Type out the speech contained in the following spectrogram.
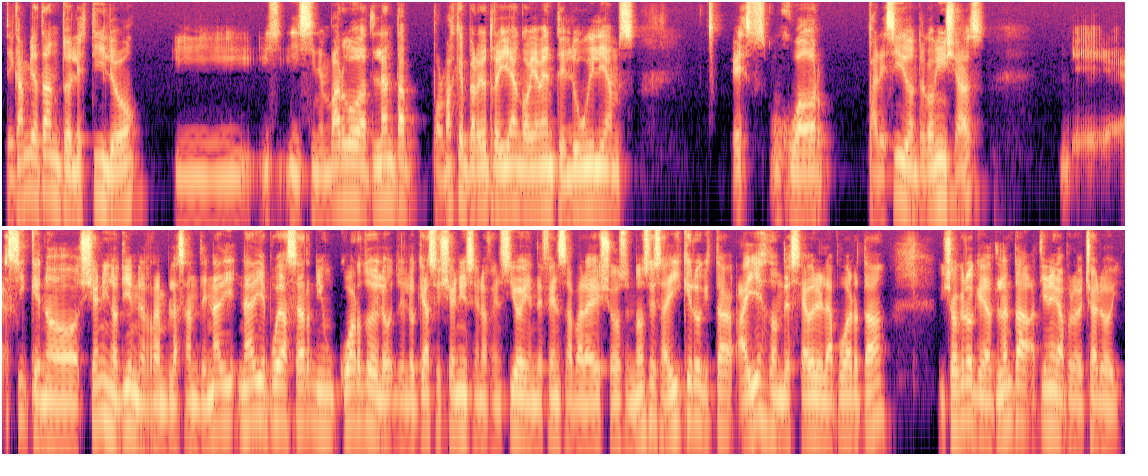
te cambia tanto el estilo. Y, sin embargo, Atlanta, por más que perdió Trey Young, obviamente, Lou Williams es un jugador parecido, entre comillas eh, así que no, Giannis no tiene reemplazante. Nadie, nadie puede hacer ni un cuarto de lo, que hace Giannis en ofensiva y en defensa para ellos. Entonces ahí creo que está, ahí es donde se abre la puerta. Y yo creo que Atlanta tiene que aprovechar hoy.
